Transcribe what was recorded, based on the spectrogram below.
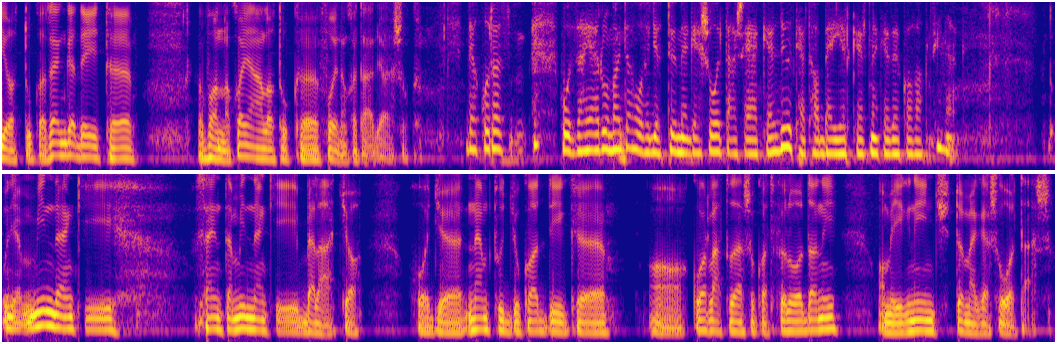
kiadtuk az engedélyt, vannak ajánlatok, folynak a tárgyalások. De akkor az hozzájárul majd ahhoz, hogy a tömeges oltás elkezdődhet, ha beérkeznek ezek a vakcinák? Ugye mindenki, szerintem mindenki belátja, hogy nem tudjuk addig a korlátozásokat föloldani, amíg nincs tömeges oltás.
